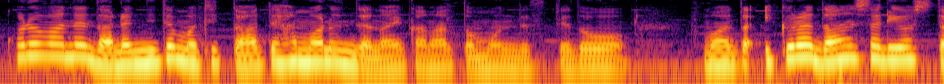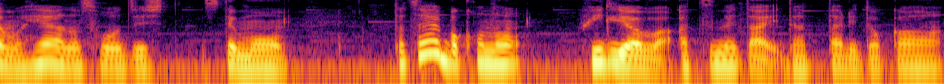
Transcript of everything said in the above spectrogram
これはね誰にでもきっと当てはまるんじゃないかなと思うんですけどまあいくら断捨離をしても部屋の掃除しても例えばこのフィギュアは集めたいだったりとか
